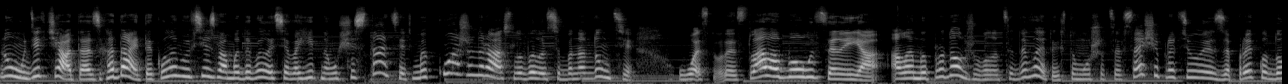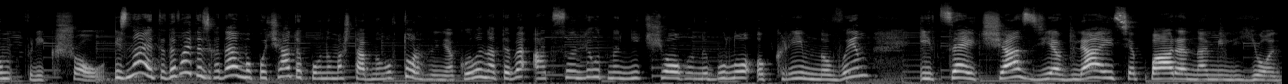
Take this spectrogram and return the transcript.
Ну, дівчата, згадайте, коли ми всі з вами дивилися вагітна у 16, ми кожен раз ловили себе на думці. Господи, слава Богу, це не я. Але ми продовжували це дивитись, тому що це все ще працює за прикладом фрік-шоу. І знаєте, давайте згадаємо початок повномасштабного вторгнення, коли на ТВ абсолютно нічого не було, окрім новин. І в цей час з'являється пара на мільйон.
